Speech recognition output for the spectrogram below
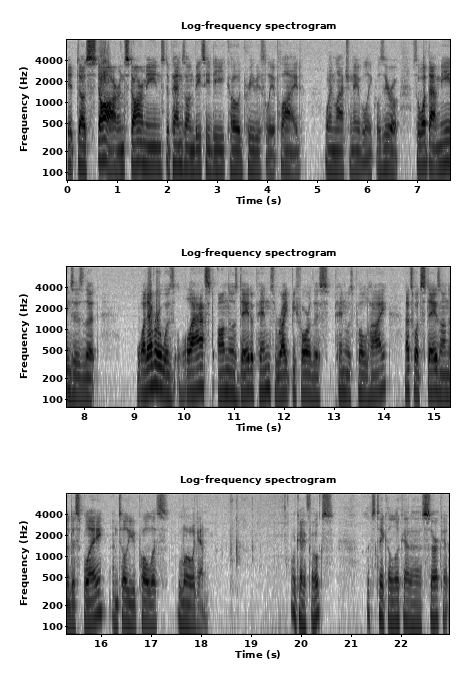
It does star, and star means depends on BCD code previously applied when latch enable equals zero. So what that means is that whatever was last on those data pins right before this pin was pulled high, that's what stays on the display until you pull this low again. Okay folks, let's take a look at a circuit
